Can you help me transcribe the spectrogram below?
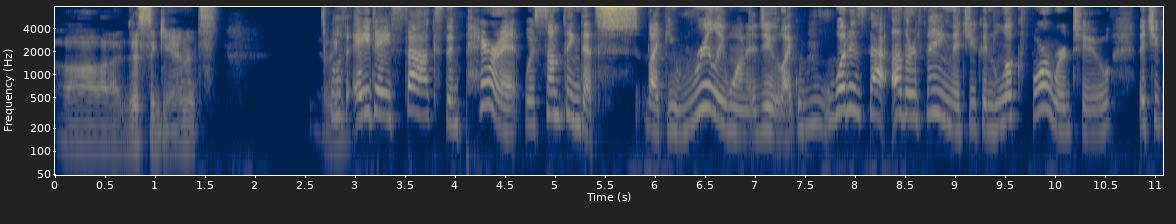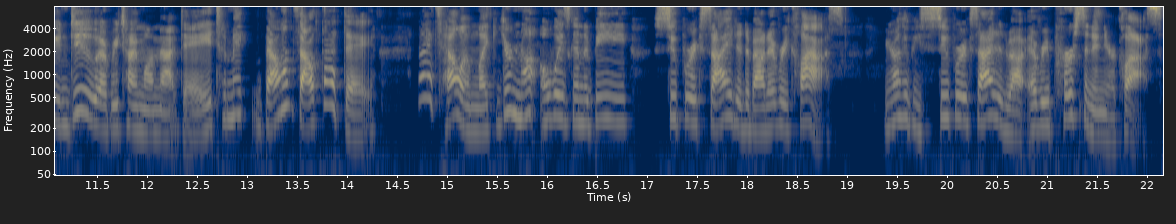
uh this again. It's I Well, if A Day sucks, then pair it with something that's like you really want to do. Like, what is that other thing that you can look forward to that you can do every time on that day to make balance out that day? And I tell him, like, you're not always going to be super excited about every class. You're not going to be super excited about every person in your class.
